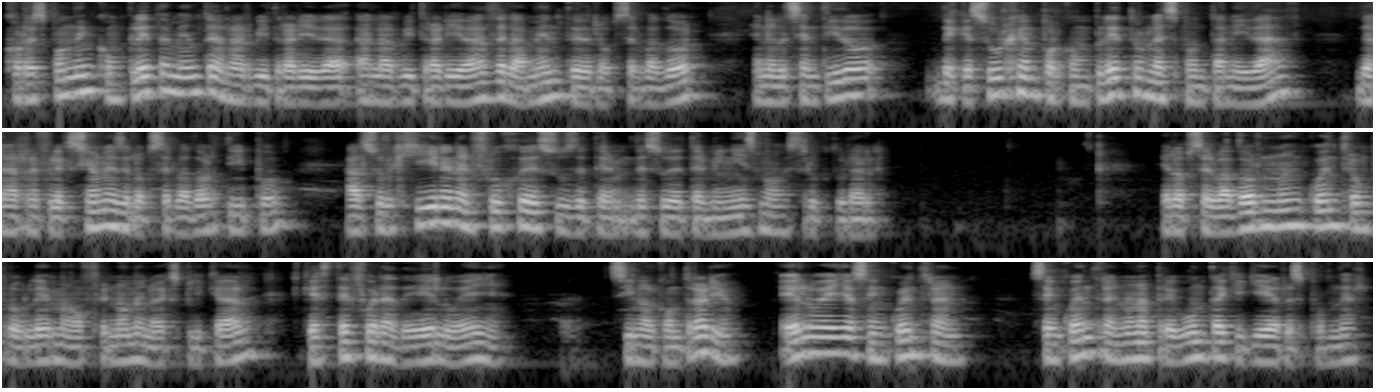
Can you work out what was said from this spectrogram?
corresponden completamente a la arbitrariedad, de la mente del observador en el sentido de que surgen por completo en la espontaneidad de las reflexiones del observador tipo al surgir en el flujo de su determinismo estructural. El observador no encuentra un problema o fenómeno a explicar que esté fuera de él o ella, sino al contrario, él o ella se encuentran se encuentra en una pregunta que quiere responder.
